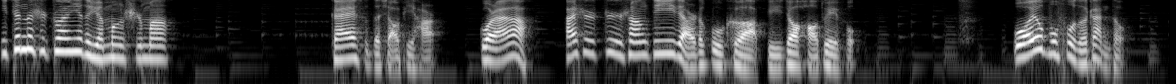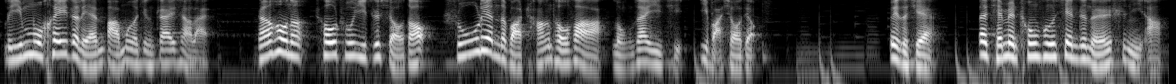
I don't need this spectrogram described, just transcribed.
你真的是专业的圆梦师吗？该死的小屁孩，果然啊，还是智商低一点的顾客比较好对付。我又不负责战斗。李牧黑着脸把墨镜摘下来，然后呢，抽出一只小刀，熟练的把长头发拢在一起，一把削掉。魏子琪，在前面冲锋陷阵的人是你啊！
